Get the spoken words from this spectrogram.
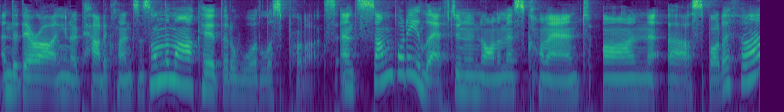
and that there are, you know, powder cleansers on the market that are waterless products. And somebody left an anonymous comment on uh, Spotify,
